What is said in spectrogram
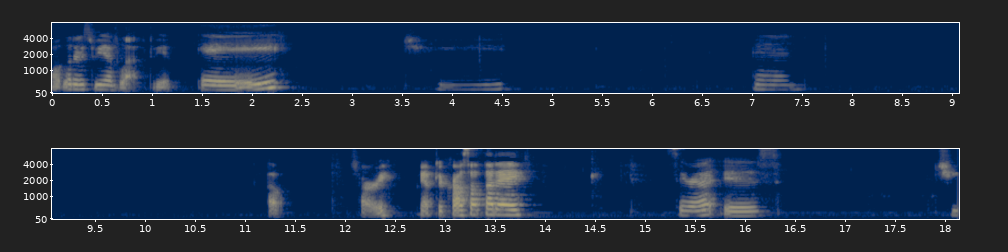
what letters we have left? We have A, G, N, oh, sorry, we have to cross out that A. Sarah is G,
